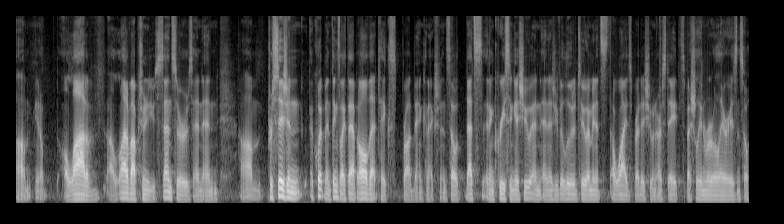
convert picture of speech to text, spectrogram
um, you know, a lot of a lot of opportunity to use sensors and and um, precision equipment, things like that. But all that takes broadband connection, and so that's an increasing issue. And, and as you've alluded to, I mean, it's a widespread issue in our state, especially in rural areas. And so,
